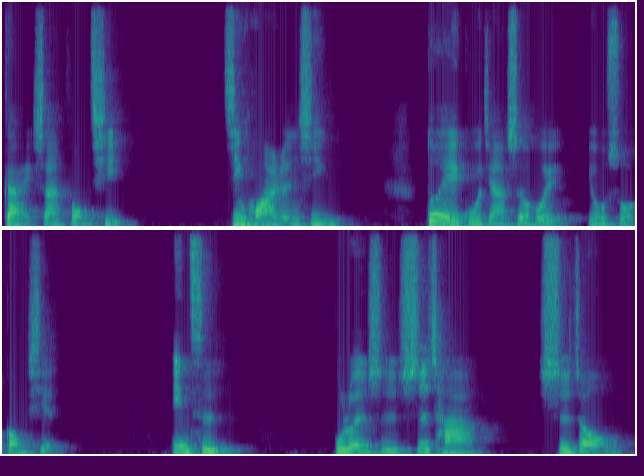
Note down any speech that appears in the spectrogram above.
改善风气、净化人心，对国家社会有所贡献。因此，不论是施茶、施粥、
